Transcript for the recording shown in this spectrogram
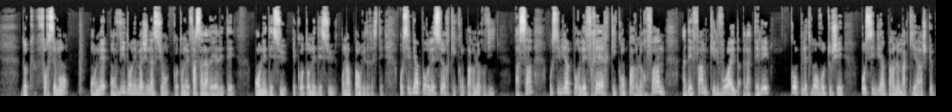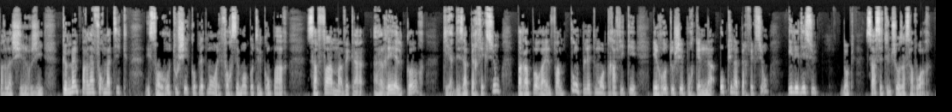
Donc, forcément, on, on vit dans l'imagination, quand on est face à la réalité, on est déçu, et quand on est déçu, on n'a pas envie de rester. Aussi bien pour les sœurs qui comparent leur vie à ça, aussi bien pour les frères qui comparent leurs femmes à des femmes qu'ils voient à la télé complètement retouchées, aussi bien par le maquillage que par la chirurgie, que même par l'informatique. Ils sont retouchés complètement, et forcément, quand ils comparent sa femme avec un, un réel corps, qui a des imperfections par rapport à une femme complètement trafiquée et retouchée pour qu'elle n'a aucune imperfection, il est déçu. Donc ça, c'est une chose à savoir.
